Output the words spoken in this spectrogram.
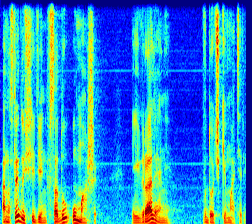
а на следующий день в саду у Маши. И играли они в дочке матери.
